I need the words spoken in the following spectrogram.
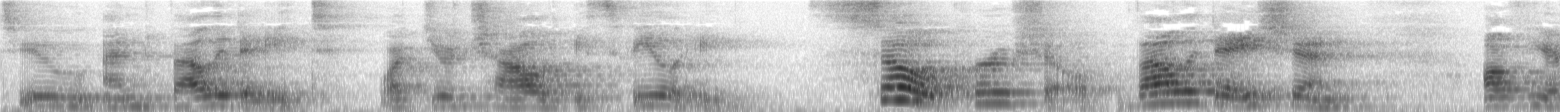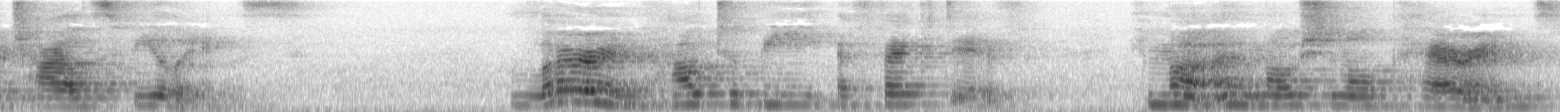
to, and validate what your child is feeling. So crucial. Validation of your child's feelings. Learn how to be effective emo- emotional parent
